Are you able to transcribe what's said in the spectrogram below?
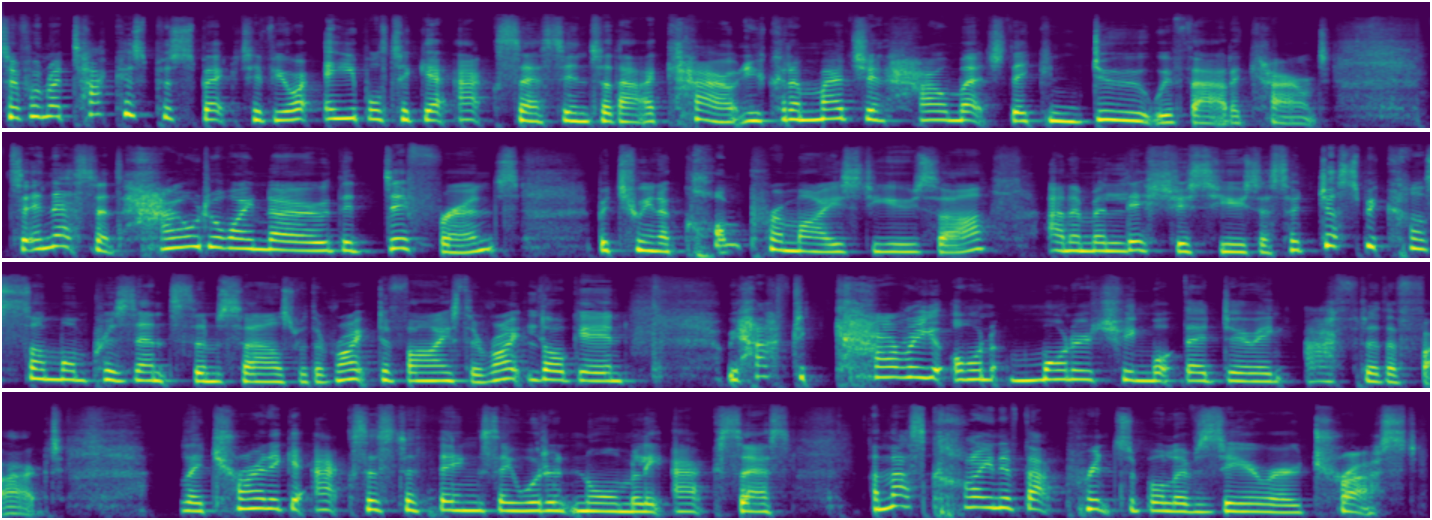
So, from an attacker's perspective, you're able to get access into that account. You can imagine how much they can do with that account. So, in essence, how do I know the difference between a compromised user and a malicious user? So, just because someone presents themselves with the right device, the right login, we have to carry on monitoring what they're doing after the fact. They're trying to get access to things they wouldn't normally access. And that's kind of that principle of zero trust.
